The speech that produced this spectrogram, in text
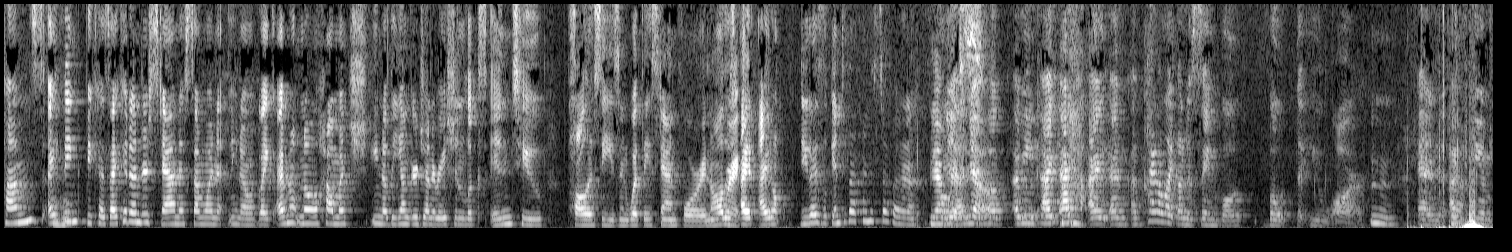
comes. I Mm-hmm. think because I could understand if someone, you know, like I don't know how much you know the younger generation looks into policies and what they stand for and all this. Right. I I don't. Do you guys look into that kind of stuff? I don't know. yeah. Yeah, no. Uh, I mean, I, I, I, I'm, I'm kind of like on the same boat, boat that you are, and I, am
